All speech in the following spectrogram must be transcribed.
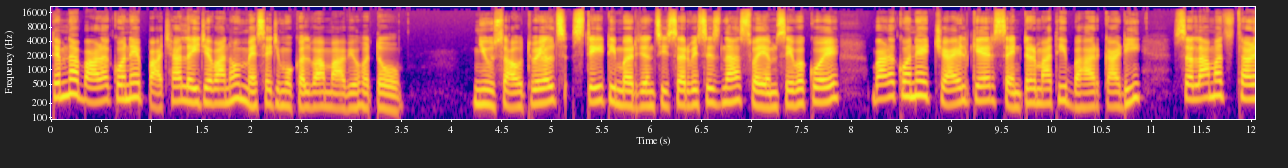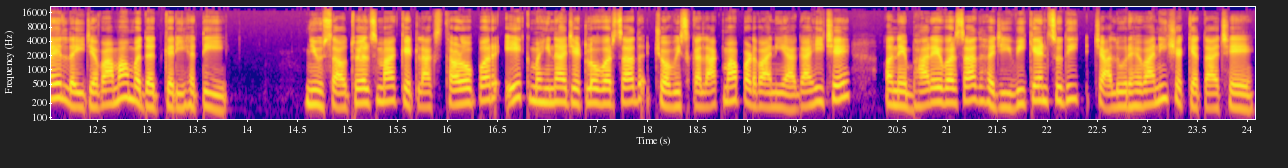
તેમના બાળકોને પાછા લઈ જવાનો મેસેજ મોકલવામાં આવ્યો હતો. New South Wales state emergency સર્વિસીસના સ્વયંસેવકોએ બાળકોને ચાઇલ્ડ કેર સેન્ટરમાંથી બહાર કાઢી સલામત સ્થળે લઈ જવામાં મદદ કરી હતી. ન્યૂ સાઉથ વેલ્સમાં કેટલાક સ્થળો પર એક મહિના જેટલો વરસાદ ચોવીસ કલાકમાં પડવાની આગાહી છે અને ભારે વરસાદ હજી વીકેન્ડ સુધી ચાલુ રહેવાની શક્યતા છે.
